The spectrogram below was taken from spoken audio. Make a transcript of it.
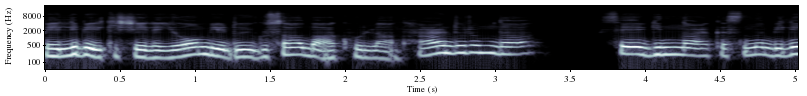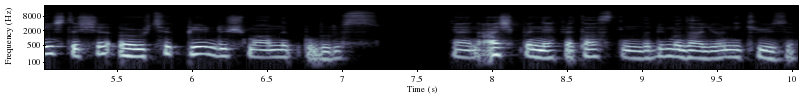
Belli bir kişiyle yoğun bir duygusal bağ kurulan her durumda sevginin arkasında bilinç dışı örtük bir düşmanlık buluruz. Yani aşk ve nefret aslında bir madalyonun iki yüzü.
